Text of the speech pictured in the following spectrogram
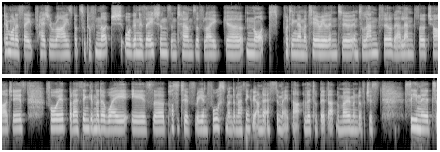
I don't want to say pressurize, but sort of nudge organizations in terms of like uh, not putting their material into into landfill, their landfill charges for it. But I think another way is uh, positive reinforcement, and I think we underestimate that a little bit at the moment. Of just seeing it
